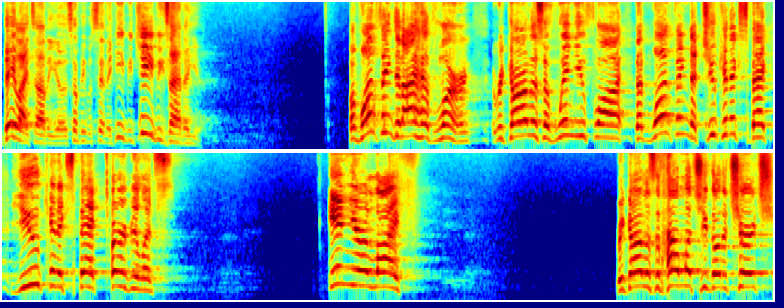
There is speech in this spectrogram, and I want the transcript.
daylights out of you. Some people say the heebie jeebies out of you. But one thing that I have learned, regardless of when you fly, that one thing that you can expect, you can expect turbulence in your life. Regardless of how much you go to church,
